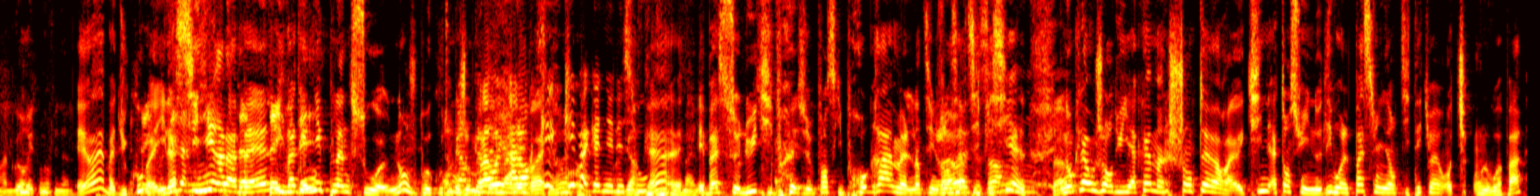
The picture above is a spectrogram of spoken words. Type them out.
un algorithme au final. Et ouais, bah du coup, bah, il a signé un label, il va gagner plein de sous. Euh, non, je peux écouter, mais je Ah oui, alors qui, qui va gagner les sous et ben celui qui, je pense, qui programme l'intelligence artificielle. Donc là aujourd'hui, il y a quand même un chanteur euh, qui, attention, il ne dévoile pas son identité, tu vois, on, le voit pas, euh, existe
